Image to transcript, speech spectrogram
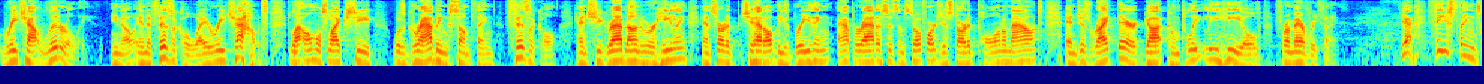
reach out literally you know, in a physical way, reach out, almost like she was grabbing something physical, and she grabbed onto her healing and started. She had all these breathing apparatuses and so forth. Just started pulling them out, and just right there, got completely healed from everything. Yeah, these things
